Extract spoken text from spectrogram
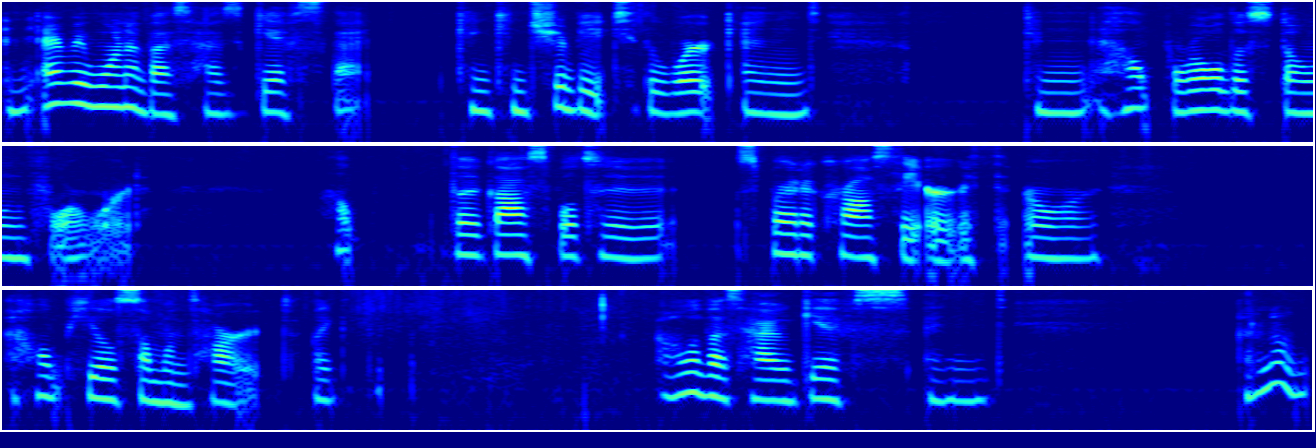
And every one of us has gifts that can contribute to the work and can help roll the stone forward, help the gospel to spread across the earth, or help heal someone's heart. Like all of us have gifts and I don't know.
